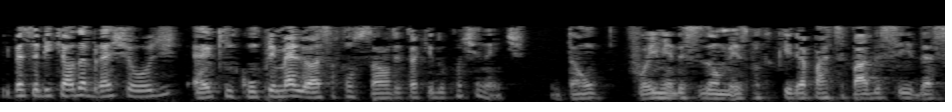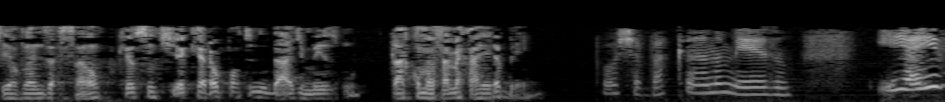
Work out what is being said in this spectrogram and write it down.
E percebi que a Aldebrecht hoje é quem cumpre melhor essa função dentro aqui do continente. Então foi minha decisão mesmo que eu queria participar desse, dessa organização, porque eu sentia que era oportunidade mesmo para começar minha carreira bem. Poxa, bacana mesmo. E aí,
